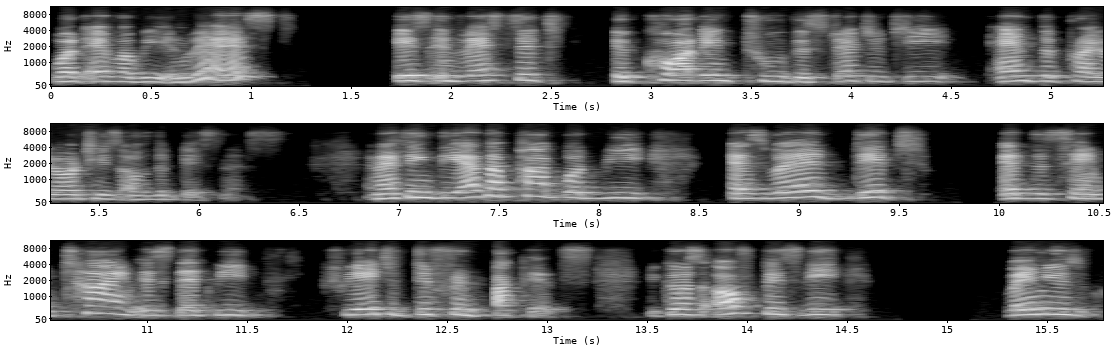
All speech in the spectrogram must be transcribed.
whatever we invest is invested according to the strategy and the priorities of the business. And I think the other part, what we as well did at the same time, is that we created different buckets because obviously when you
